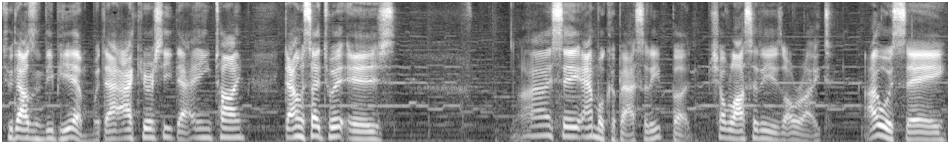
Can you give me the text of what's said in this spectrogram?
2000 DPM, with that accuracy, that aim time, downside to it is, I say ammo capacity, but shell velocity is alright. I would say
